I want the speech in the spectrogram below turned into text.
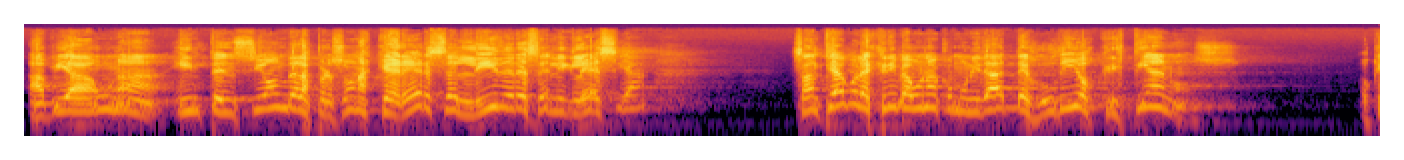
había una intención de las personas querer ser líderes en la iglesia. Santiago le escribe a una comunidad de judíos cristianos. ¿Ok?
